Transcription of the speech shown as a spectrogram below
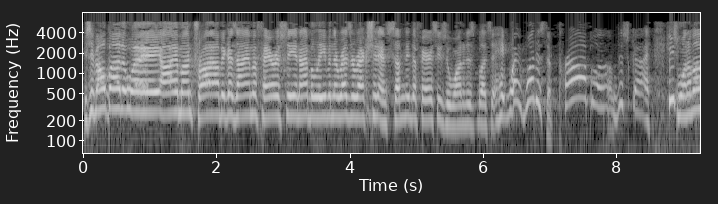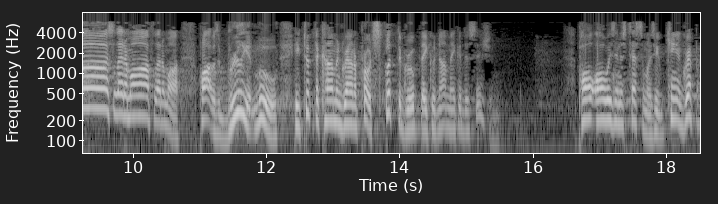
He said, Oh, by the way, I am on trial because I am a Pharisee and I believe in the resurrection. And suddenly the Pharisees who wanted his blood said, Hey, wait, what is the problem? This guy, he's one of us. Let him off, let him off. Paul, it was a brilliant move. He took the common ground approach, split the group. They could not make a decision. Paul always in his testimony, he said, King Agrippa,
